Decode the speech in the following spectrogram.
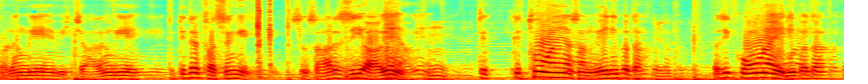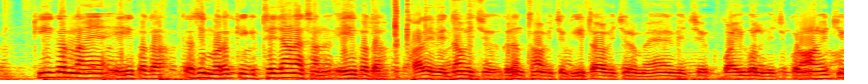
ਪੜਨਗੇ ਵਿਚਾਰਨਗੇ ਤੇ ਕਿਤੇ ਫਸਣਗੇ? ਸੰਸਾਰ ਅਸੀਂ ਆ ਗਏ ਆ ਹੂੰ। ਤੇ ਕਿੱਥੋਂ ਆਏ ਆ ਸਾਨੂੰ ਇਹ ਨਹੀਂ ਪਤਾ। ਅਸੀਂ ਕੌਣ ਆ ਇਹ ਨਹੀਂ ਪਤਾ। ਕੀ ਕਰਨ ਆਏ ਆ ਇਹ ਨਹੀਂ ਪਤਾ। ਤੇ ਅਸੀਂ ਮਰ ਕੇ ਕਿੱਥੇ ਜਾਣਾ ਸਾਨੂੰ ਇਹ ਨਹੀਂ ਪਤਾ। ਸਾਰੇ ਵੇਦਾਂ ਵਿੱਚ ਗ੍ਰੰਥਾਂ ਵਿੱਚ ਗੀਤਾ ਵਿੱਚ ਰਮਾਇਣ ਵਿੱਚ ਬਾਈਬਲ ਵਿੱਚ ਕੁਰਾਨ ਵਿੱਚ ਹੀ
